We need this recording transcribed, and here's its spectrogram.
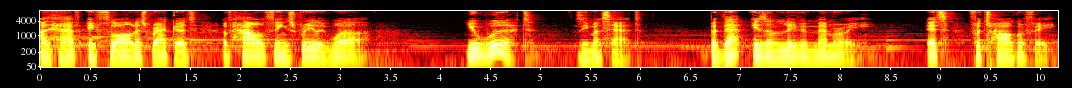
I'd have a flawless record of how things really were. You would, Zima said. But that isn't living memory. It's photography,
